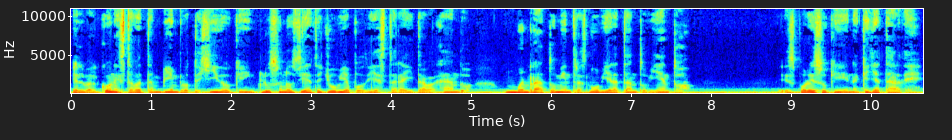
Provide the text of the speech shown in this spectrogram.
El balcón estaba tan bien protegido que incluso en los días de lluvia podía estar ahí trabajando un buen rato mientras no hubiera tanto viento. Es por eso que en aquella tarde,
